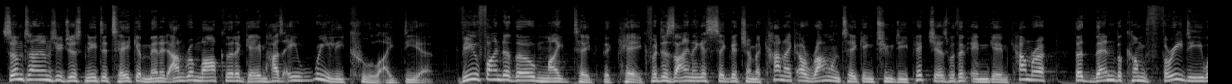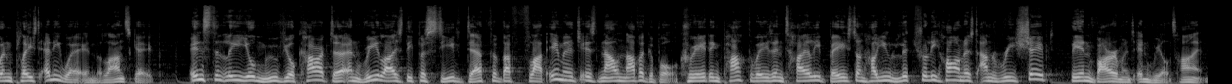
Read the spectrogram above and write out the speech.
Sometimes you just need to take a minute and remark that a game has a really cool idea. Viewfinder, though, might take the cake for designing a signature mechanic around taking 2D pictures with an in game camera that then become 3D when placed anywhere in the landscape. Instantly, you'll move your character and realize the perceived depth of that flat image is now navigable, creating pathways entirely based on how you literally harnessed and reshaped the environment in real time.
